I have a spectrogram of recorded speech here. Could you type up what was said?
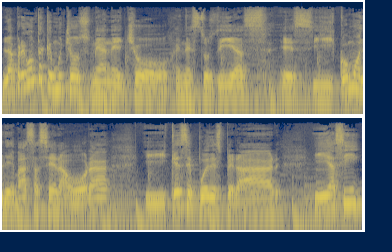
La pregunta que muchos me han hecho en estos días es ¿y cómo le vas a hacer ahora? ¿Y qué se puede esperar? Y así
